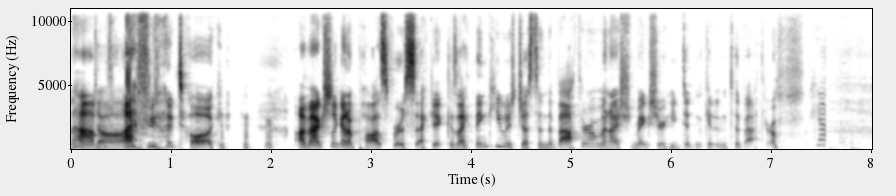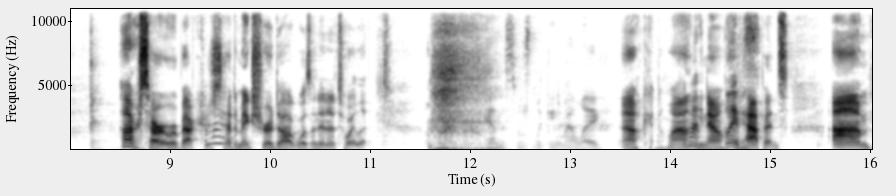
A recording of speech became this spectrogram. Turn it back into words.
Um, Dog. I feel a dog. I'm actually gonna pause for a second because I think he was just in the bathroom, and I should make sure he didn't get into the bathroom. Yeah. Oh, sorry, we're back. I just had to make sure a dog wasn't in a toilet. And this was licking my leg. Okay, well, on, you know, Blaze. it happens. Um,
